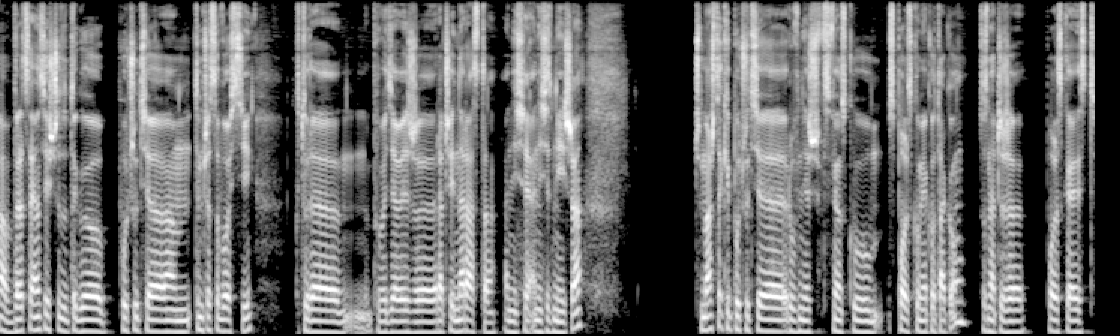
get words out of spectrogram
A wracając jeszcze do tego poczucia mm, tymczasowości, które mm, powiedziałeś, że raczej narasta, a nie się, a nie się zmniejsza. Czy masz takie poczucie również w związku z Polską jako taką? To znaczy, że Polska jest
